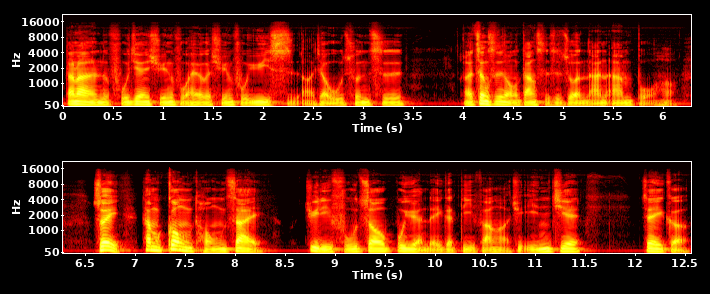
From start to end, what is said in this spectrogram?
当然，福建巡抚还有个巡抚御史啊，叫吴春之。呃，郑芝龙当时是做南安伯哈，所以他们共同在。距离福州不远的一个地方啊，去迎接这个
